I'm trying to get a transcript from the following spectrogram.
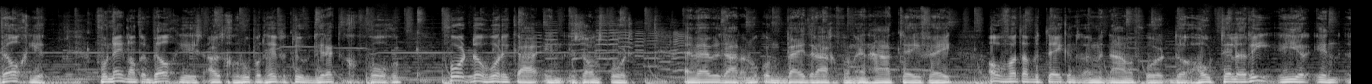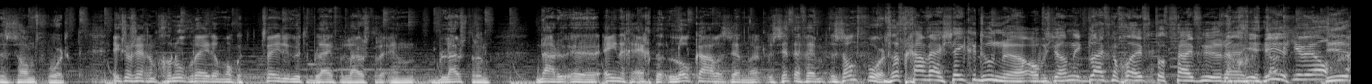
België voor Nederland en België is uitgeroepen. Het heeft natuurlijk directe gevolgen voor de horeca in Zandvoort. En wij hebben daar dan ook een bijdrage van NHTV over wat dat betekent... en met name voor de hotellerie hier in Zandvoort. Ik zou zeggen, genoeg reden om ook het tweede uur te blijven luisteren... en luisteren naar uw uh, enige echte lokale zender ZFM Zandvoort. Dat gaan wij zeker doen, uh, Albert-Jan. Ik blijf nog wel even tot vijf uur uh, nou, hier, hier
